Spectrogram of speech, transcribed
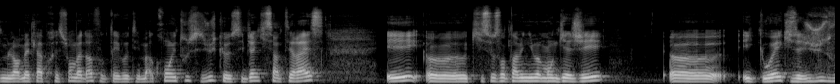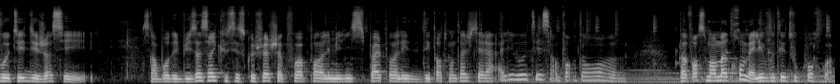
leur mettre la pression maintenant, il faut que tu ailles voter Macron et tout. C'est juste que c'est bien qu'ils s'intéressent et euh, qu'ils se sentent un minimum engagés euh, et ouais, qu'ils aient juste voté. Déjà, c'est un bon début. Ça, c'est vrai que c'est ce que je fais à chaque fois pendant les municipales, pendant les départementales. J'étais là, allez voter, c'est important. Pas forcément Macron, mais allez voter tout court, quoi.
